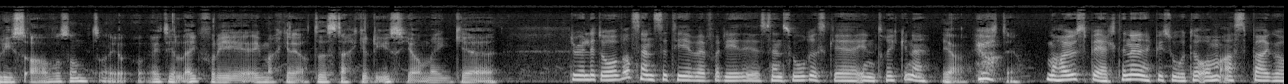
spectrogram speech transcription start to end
lys av og sånt i, i tillegg, fordi jeg merker det at sterke lys gjør meg uh, Du er litt oversensitiv for de sensoriske inntrykkene. Ja, riktig. Vi har jo spilt inn en episode om Asperger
